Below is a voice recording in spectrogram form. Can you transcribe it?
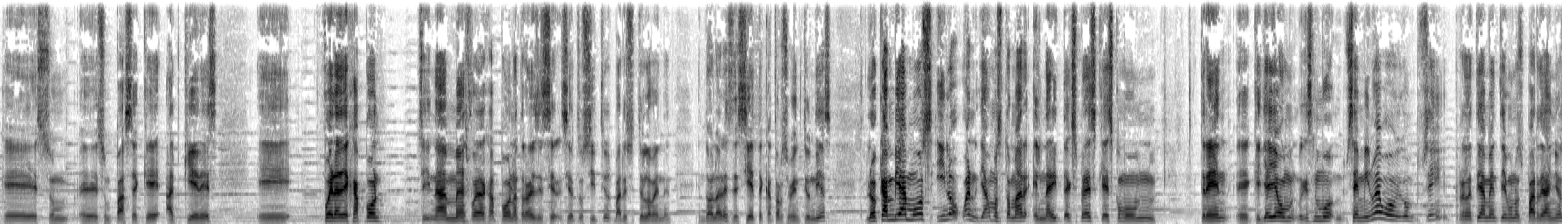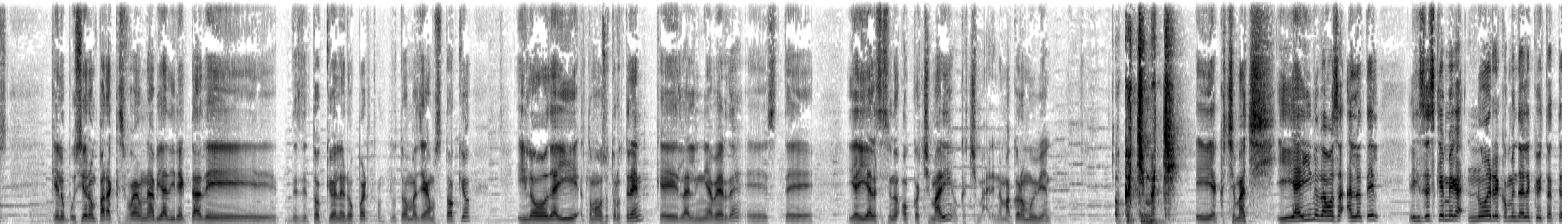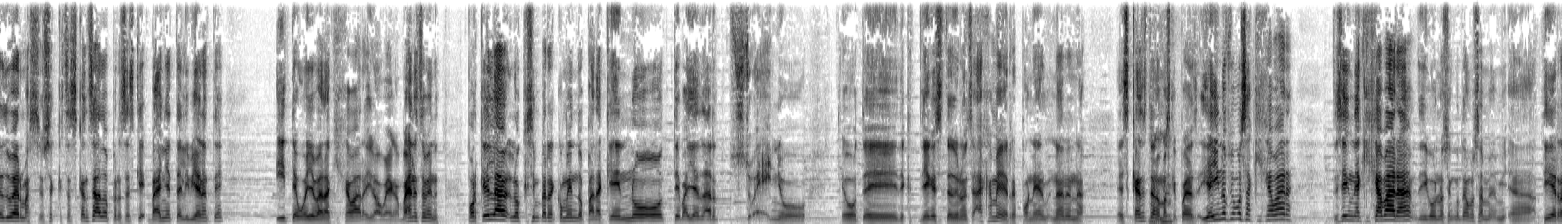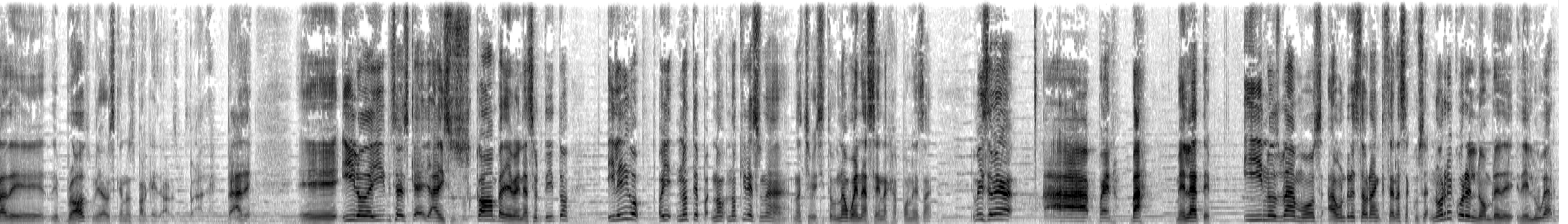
que es un, eh, es un pase que adquieres fuera de Japón, ¿sí? Nada más fuera de Japón a través de cier- ciertos sitios, varios sitios lo venden en dólares, de 7, 14, 21 días. Lo cambiamos y lo, bueno, ya vamos a tomar el Narita Express, que es como un tren eh, que ya lleva, un, es seminuevo, digo, sí, relativamente lleva unos par de años que lo pusieron para que se fuera una vía directa de desde Tokio al aeropuerto. Lo tomas, llegamos a Tokio y luego de ahí tomamos otro tren, que es la línea verde, este y ahí a la estación Okochimari, Okochimari, no me acuerdo muy bien. Okachimachi. Y a Cochemachi. Y ahí nos vamos a- al hotel. Y dije, ¿sabes qué, Mega? No es recomendable que ahorita te duermas. Yo sé que estás cansado, pero ¿sabes qué? Báñate, aliviánate y te voy a llevar a Quijabara. Y luego, venga, bueno, está bien. Porque es la- lo que siempre recomiendo para que no te vaya a dar sueño o te, de que llegues y te duermes. Ah, déjame reponer. No, no, no. Descánsate lo más que puedas. Y ahí nos fuimos a Quijabara. Entonces en Quijabara, digo, nos encontramos a, tierra de, de Broad. Ya ves que no es parque de Broad, es Broad, Broad. Eh, y lo de ahí, ¿sabes qué? Ya hizo sus compas, ya venía surtito. Y le digo, oye, ¿no, te, no, ¿no quieres una, una chevecita, una buena cena japonesa? Y me dice, venga, ah, bueno, va, me late. Y nos vamos a un restaurante que está en Asakusa. No recuerdo el nombre de- del lugar,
